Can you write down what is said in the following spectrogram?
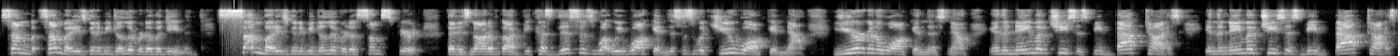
some somebody's going to be delivered of a demon. Somebody's going to be delivered of some spirit that is not of God because this is what we walk in. This is what you walk in now. You're going to walk in this now. In the name of Jesus, Jesus, be baptized. In the name of Jesus, be baptized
